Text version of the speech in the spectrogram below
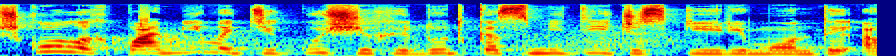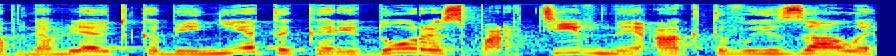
В школах помимо текущих идут косметические ремонты, обновляют кабинеты, коридоры, спортивные, актовые залы.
